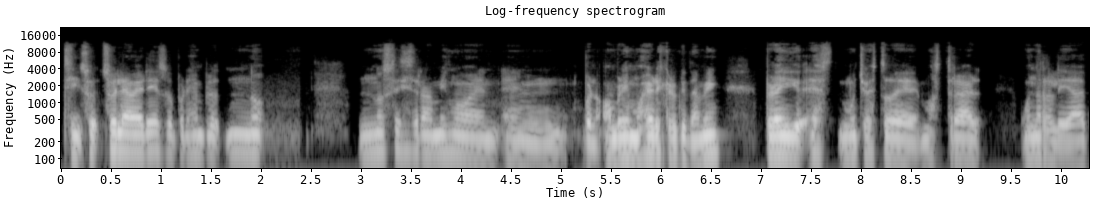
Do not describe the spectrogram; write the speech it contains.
Sí, suele haber eso, por ejemplo, no, no sé si será lo mismo en, en, bueno, hombres y mujeres creo que también, pero hay es mucho esto de mostrar una realidad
